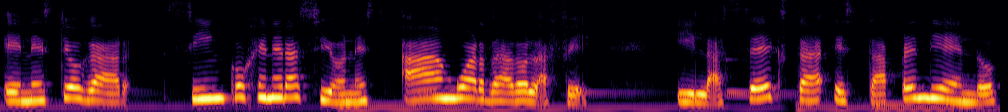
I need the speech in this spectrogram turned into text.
En este hogar, cinco generaciones han guardado la fe y la sexta está aprendiendo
